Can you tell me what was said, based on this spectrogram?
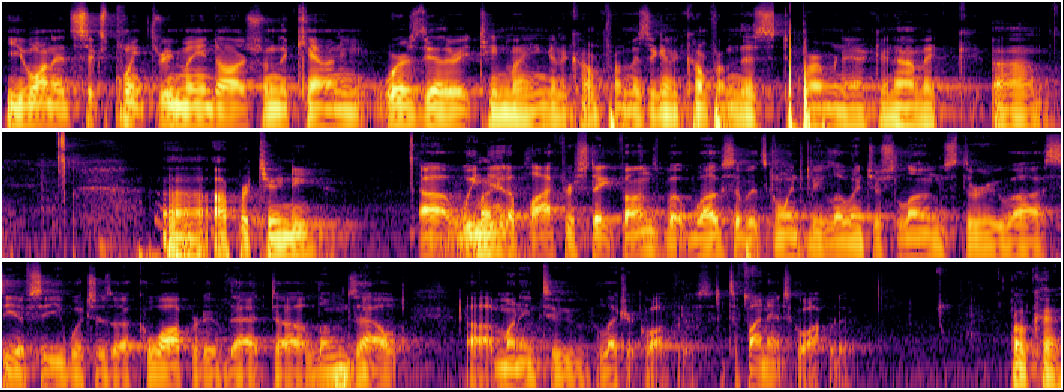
You wanted $6.3 million from the county. Where's the other 18 million going to come from? Is it going to come from this Department of Economic um, uh, Opportunity? Uh, We Money? did apply for state funds, but most of it's going to be low-interest loans through uh, CFC, which is a cooperative that uh, loans out uh, money to electric cooperatives. It's a finance cooperative. Okay.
